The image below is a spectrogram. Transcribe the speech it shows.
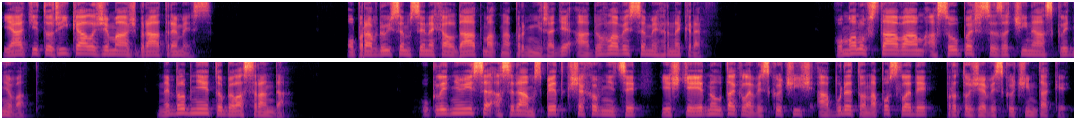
Já ti to říkal, že máš brát remis. Opravdu jsem si nechal dát mat na první řadě a do hlavy se mi hrne krev. Pomalu vstávám a soupeř se začíná sklidňovat. Neblbni, to byla sranda. Uklidňuji se a sedám zpět k šachovnici, ještě jednou takhle vyskočíš a bude to naposledy, protože vyskočím taky.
